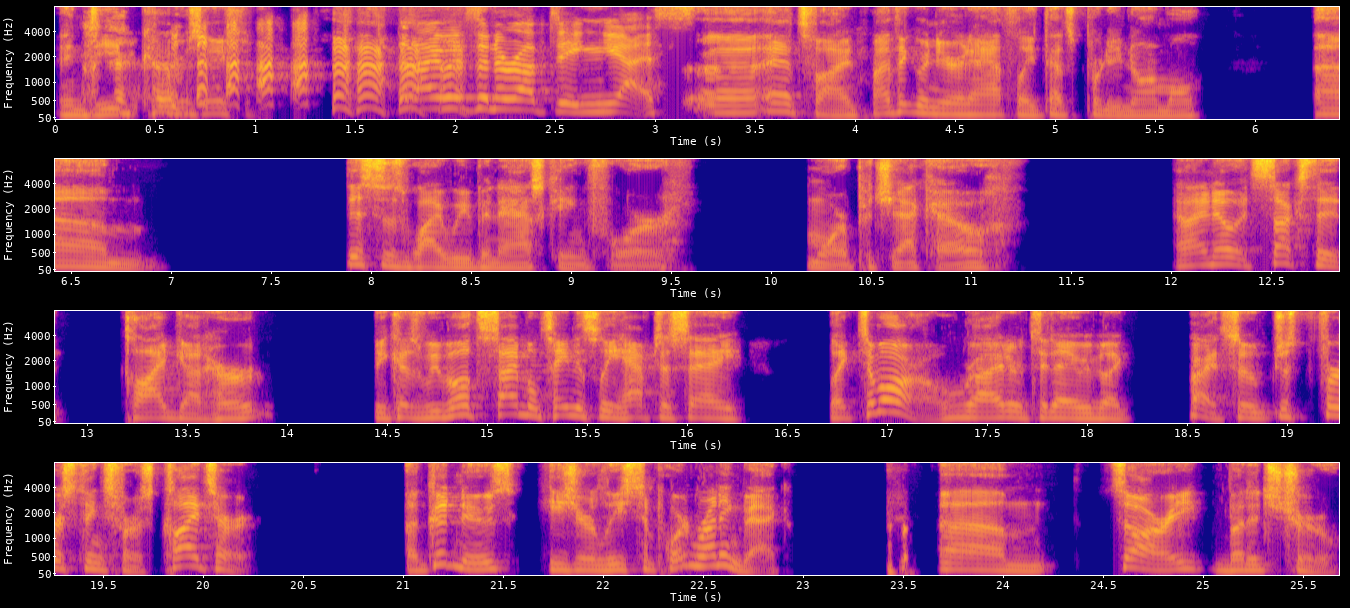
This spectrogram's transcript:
in deep conversation. I was interrupting. Yes. Uh, that's fine. I think when you're an athlete, that's pretty normal. Um, this is why we've been asking for more Pacheco. And I know it sucks that Clyde got hurt because we both simultaneously have to say, like tomorrow, right? Or today, we'd be like, all right, so just first things first. Clyde's hurt. Uh, good news, he's your least important running back. Um, sorry, but it's true.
